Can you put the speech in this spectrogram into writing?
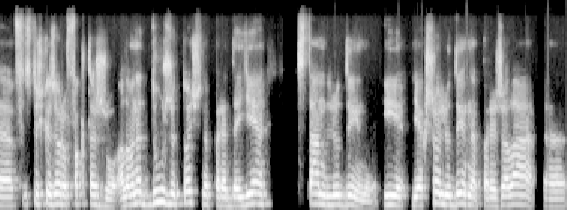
е, з точки зору фактажу, але вона дуже точно передає стан людини. І якщо людина пережила е,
